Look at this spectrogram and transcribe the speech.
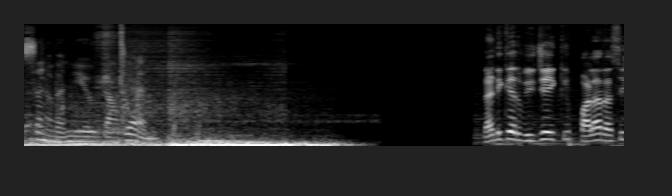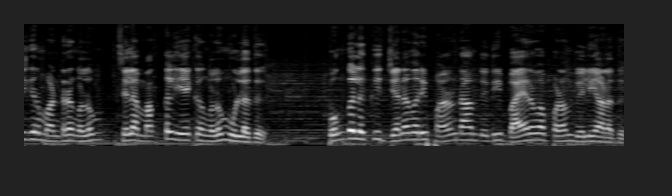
tamilcinemanew.in நடிகர் விஜய்க்கு பல ரசிகர் மன்றங்களும் சில மக்கள் இயக்கங்களும் உள்ளது பொங்கலுக்கு ஜனவரி பன்னெண்டாம் தேதி பைரவ படம் வெளியானது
